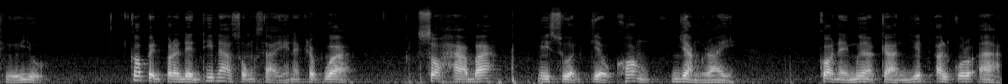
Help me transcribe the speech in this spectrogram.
ถืออยู่ ก็เป็นประเด็นที่น่าสงสัยนะครับว่าสหาบะมีส่วนเกี่ยวข้องอย่างไร ก็ในเมื่อการยึดอัลกุรอาน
